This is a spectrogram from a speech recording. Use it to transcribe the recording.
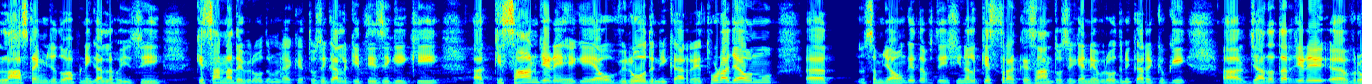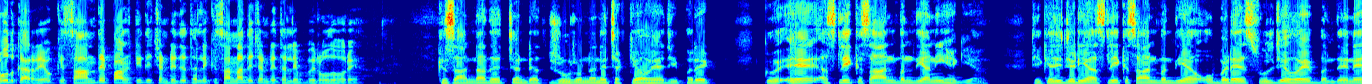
ਲਾਸਟ ਟਾਈਮ ਜਦੋਂ ਆਪਣੀ ਗੱਲ ਹੋਈ ਸੀ ਕਿਸਾਨਾਂ ਦੇ ਵਿਰੋਧ ਨੂੰ ਲੈ ਕੇ ਤੁਸੀਂ ਗੱਲ ਕੀਤੀ ਸੀਗੀ ਕਿ ਅ, ਕਿਸਾਨ ਜਿਹੜੇ ਹੈਗੇ ਆ ਉਹ ਵਿਰੋਧ ਨਹੀਂ ਕਰ ਰਹੇ। ਥੋੜਾ ਜਿਹਾ ਉਹਨੂੰ ਅ, ਸਮਝਾਓਗੇ ਤਫਤੀਸ਼ੀ ਨਾਲ ਕਿਸ ਤਰ੍ਹਾਂ ਕਿਸਾਨ ਤੁਸੀਂ ਕਹਿੰਦੇ ਹੋ ਵਿਰੋਧ ਨਹੀਂ ਕਰ ਰਹੇ? ਕਿਉਂਕਿ ਅ, ਜ਼ਿਆਦਾਤਰ ਜਿਹੜੇ ਅ, ਵਿਰੋਧ ਕਰ ਰਹੇ ਹੋ ਕਿਸਾਨ ਦੇ ਪਾਰਟੀ ਦੇ ਝੰਡੇ ਦੇ ਥੱਲੇ ਕਿਸਾਨਾਂ ਦੇ ਝੰਡੇ ਥੱਲੇ ਵਿਰੋਧ ਹੋ ਰਿਹਾ। ਕਿਸਾਨਾਂ ਦੇ ਝੰਡੇ ਜ਼ਰੂਰ ਉਹਨਾਂ ਨੇ ਚੱਕਿਆ ਹੋਇਆ ਜੀ ਪਰ ਇਹ ਕੋਈ ਇਹ ਅਸਲੀ ਕਿਸਾਨ ਬੰਦੀਆਂ ਨਹੀਂ ਹੈਗੀਆਂ। ਠੀਕ ਹੈ ਜੀ, ਜਿਹੜੀਆਂ ਅਸਲੀ ਕਿਸਾਨ ਬੰਦੀਆਂ ਉਹ ਬੜੇ ਸੁਲਝੇ ਹੋਏ ਬੰਦੇ ਨੇ,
